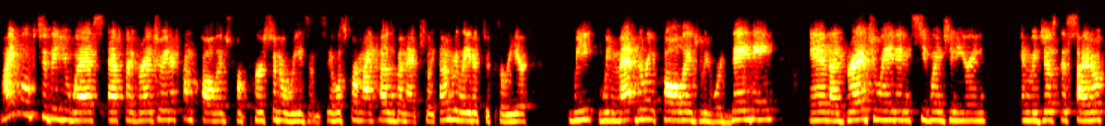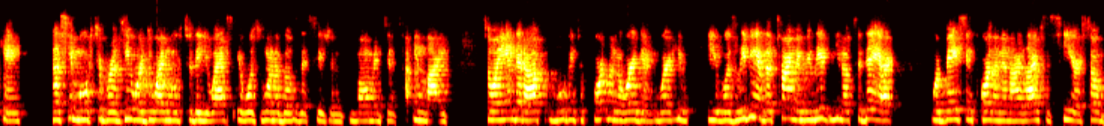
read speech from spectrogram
I moved to the U.S. after I graduated from college for personal reasons. It was for my husband, actually, unrelated to career. We we met during college. We were dating, And I graduated in civil engineering, and we just decided, okay, does he move to Brazil or do I move to the US? It was one of those decision moments in, in life. So I ended up moving to Portland, Oregon, where he, he was living at the time. And we live, you know, today our, we're based in Portland and our lives is here. So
